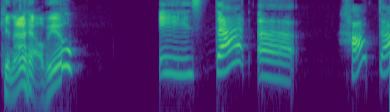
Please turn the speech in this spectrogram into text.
Can I help you? Is that a hot dog?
